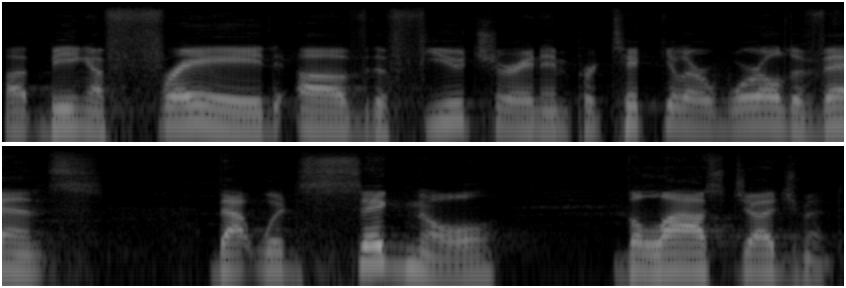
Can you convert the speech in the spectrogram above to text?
uh, being afraid of the future and, in particular, world events that would signal the last judgment.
